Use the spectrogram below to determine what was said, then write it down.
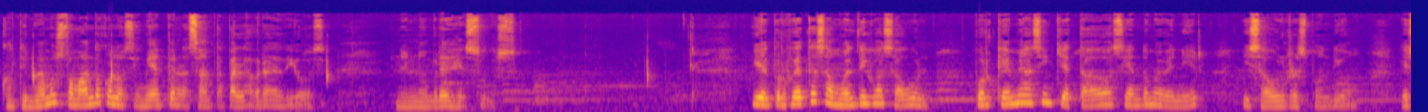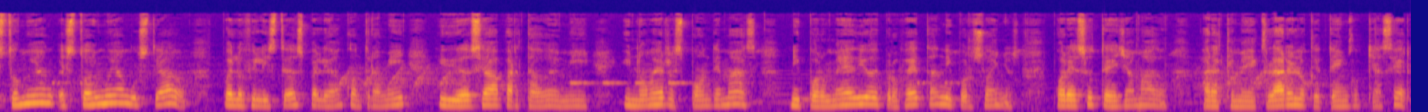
Continuemos tomando conocimiento en la santa palabra de Dios. En el nombre de Jesús. Y el profeta Samuel dijo a Saúl, ¿por qué me has inquietado haciéndome venir? Y Saúl respondió, estoy muy, estoy muy angustiado, pues los filisteos pelean contra mí y Dios se ha apartado de mí y no me responde más, ni por medio de profetas ni por sueños. Por eso te he llamado, para que me declare lo que tengo que hacer.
